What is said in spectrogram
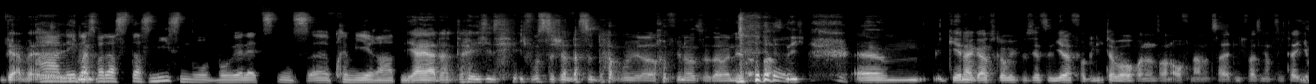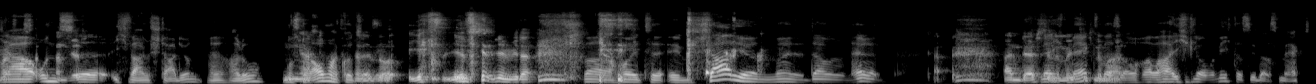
Wir, aber, ah, äh, nee, ich das mein- war das, das Niesen, wo, wo wir letztens äh, Premiere hatten. Ja, ja, da, da, ich, ich wusste schon, dass du da wohl wieder darauf hinaus willst, aber nee, das war's nicht. Ähm, Gena gab es, glaube ich, bis jetzt in jeder Folge, liegt aber auch an unseren Aufnahmezeiten. Ich weiß nicht, ob sich da jemand Ja, und äh, ich war im Stadion. Hä, hallo? Muss Ja, man auch mal kurz erwähnen. also, jetzt, jetzt sind wir wieder Ich war heute im Stadion, meine Damen und Herren. an der Stelle Vielleicht möchte ich merkt das nochmal, auch, aber ich glaube nicht, dass ihr das merkt.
